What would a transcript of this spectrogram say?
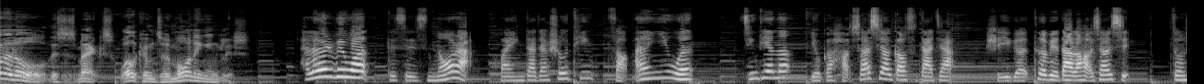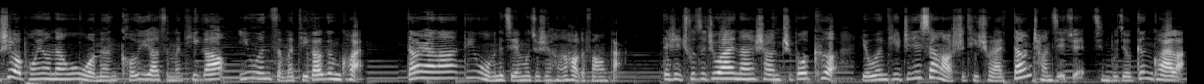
One and all, this is Max. Welcome to Morning English. Hello everyone, this is Nora. 欢迎大家收听早安英文。今天呢，有个好消息要告诉大家，是一个特别大的好消息。总是有朋友呢问我们口语要怎么提高，英文怎么提高更快。当然了，听我们的节目就是很好的方法。但是除此之外呢，上直播课有问题直接向老师提出来，当场解决，进步就更快了。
